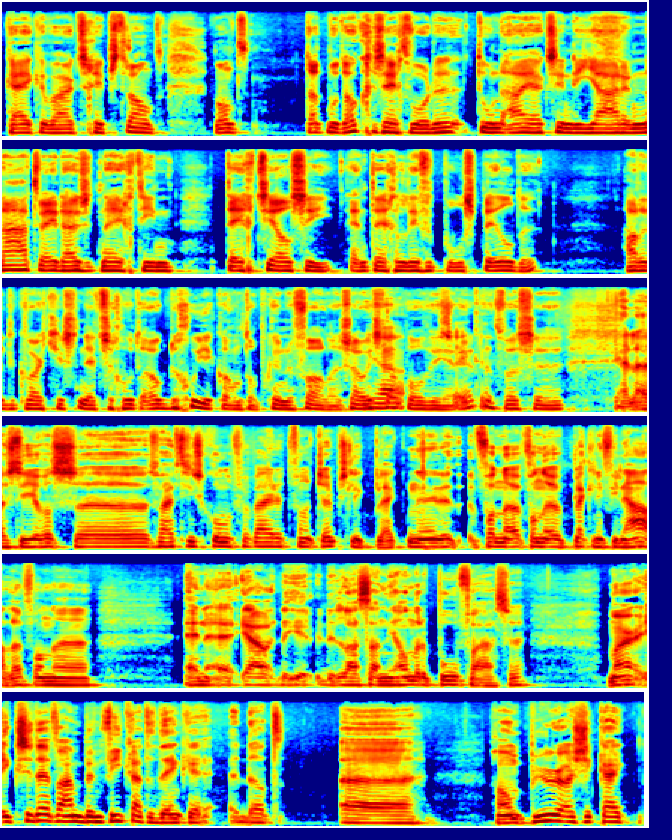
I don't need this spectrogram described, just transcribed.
kijken waar het schip strandt. Want dat moet ook gezegd worden. Toen Ajax in de jaren na 2019 tegen Chelsea en tegen Liverpool speelde. Hadden de kwartjes net zo goed ook de goede kant op kunnen vallen. Zo is Ja, het ook alweer. Hè? Dat was, eh, Ja, luister, je was eh 15 seconden verwijderd van de Champions League plek. Nee, van, de, van de plek in de finale. Van, eh, en eh, ja, laat staan die andere poolfase. Maar ik zit even aan Benfica te denken dat... eh, gewoon puur als je kijkt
